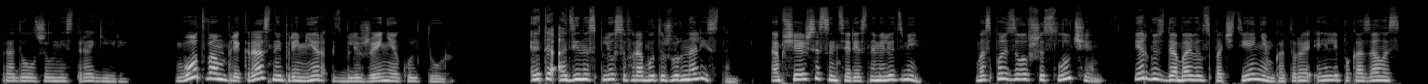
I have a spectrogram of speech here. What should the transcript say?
продолжил мистер Агири. Вот вам прекрасный пример сближения культур. Это один из плюсов работы журналистом. Общаешься с интересными людьми. Воспользовавшись случаем, Фергус добавил с почтением, которое Элли показалось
